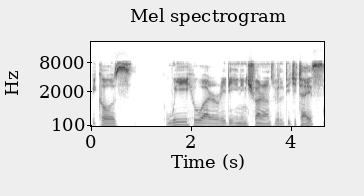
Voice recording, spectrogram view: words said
because we who are already in insurance will digitize.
